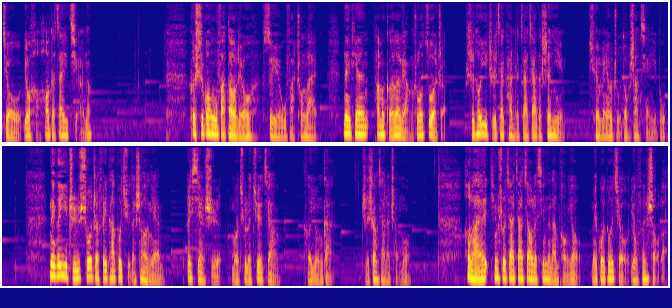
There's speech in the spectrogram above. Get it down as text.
就又好好的在一起了呢？可时光无法倒流，岁月无法重来。那天他们隔了两桌坐着，石头一直在看着佳佳的身影，却没有主动上前一步。那个一直说着非他不娶的少年，被现实磨去了倔强和勇敢，只剩下了沉默。后来听说佳佳交了新的男朋友，没过多久又分手了。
